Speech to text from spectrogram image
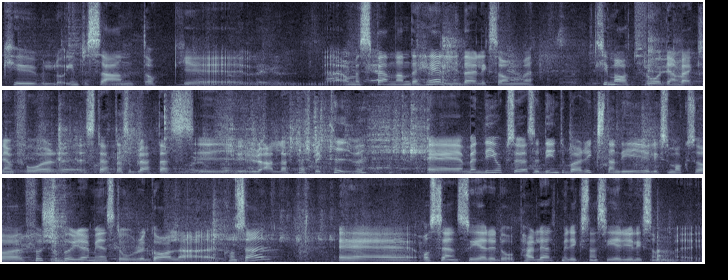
kul och intressant och eh, ja, spännande helg där liksom klimatfrågan verkligen får eh, stötas och blötas i, ur alla perspektiv. Eh, men det är också, alltså det är inte bara riksdagen, det är ju liksom också, först så börjar det med en stor galakonsert eh, och sen så är det då parallellt med riksdagen så är det ju liksom eh,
